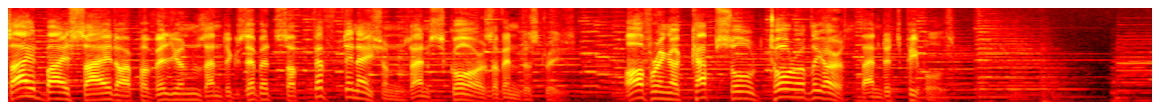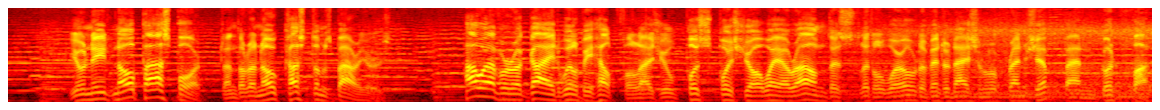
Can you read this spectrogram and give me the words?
Side by side are pavilions and exhibits of 50 nations and scores of industries, offering a capsule tour of the earth and its peoples. You need no passport and there are no customs barriers. However, a guide will be helpful as you push push your way around this little world of international friendship and good fun.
